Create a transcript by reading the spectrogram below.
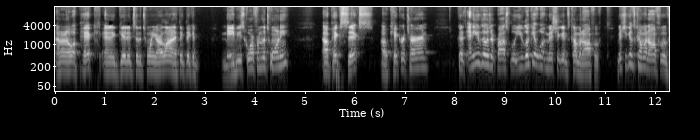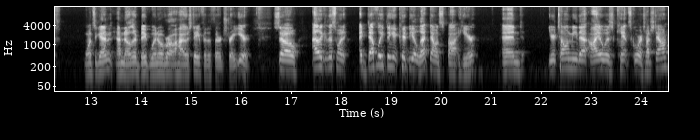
I don't know, a pick and get it to the 20 yard line. I think they could maybe score from the 20, uh, pick six, a kick return, because any of those are possible. You look at what Michigan's coming off of. Michigan's coming off of, once again, another big win over Ohio State for the third straight year. So I at this one. I definitely think it could be a letdown spot here. And you're telling me that Iowa's can't score a touchdown?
